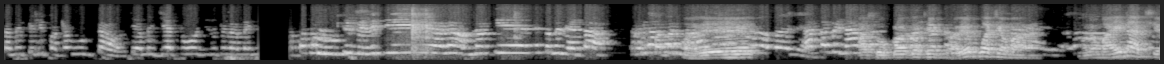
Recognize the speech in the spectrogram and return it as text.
તમે પેલી પતંગ લૂંટાવો તે અમે જે દીધું પેલા લઈને પતંગ લૂંટી મેલી અમને કે તમે લેતા અરે. આ છોકરા તો ઘરે પહોંચ્યા મારા મને મારી નાખશે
